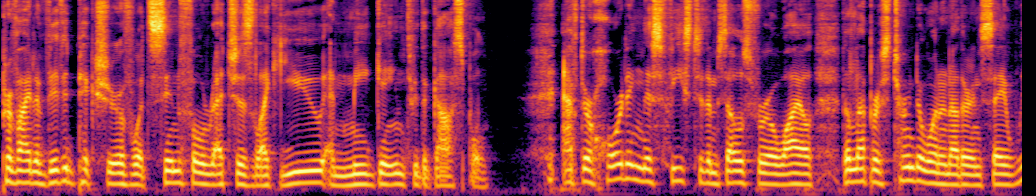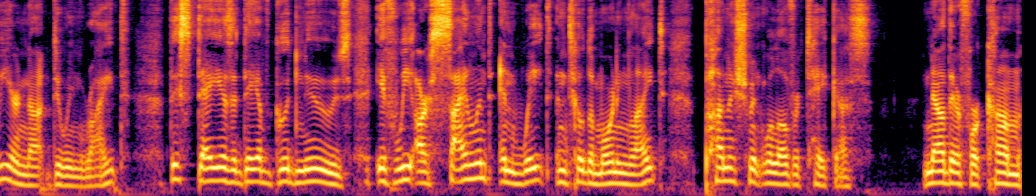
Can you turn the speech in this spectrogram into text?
provide a vivid picture of what sinful wretches like you and me gain through the gospel. After hoarding this feast to themselves for a while, the lepers turn to one another and say, We are not doing right. This day is a day of good news. If we are silent and wait until the morning light, punishment will overtake us. Now therefore come,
